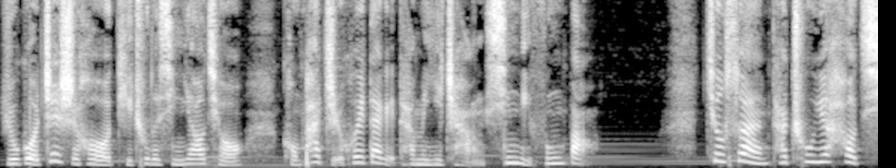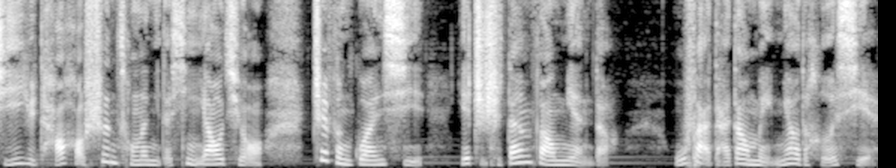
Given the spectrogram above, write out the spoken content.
如果这时候提出的性要求，恐怕只会带给他们一场心理风暴。就算他出于好奇与讨好顺从了你的性要求，这份关系也只是单方面的，无法达到美妙的和谐。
